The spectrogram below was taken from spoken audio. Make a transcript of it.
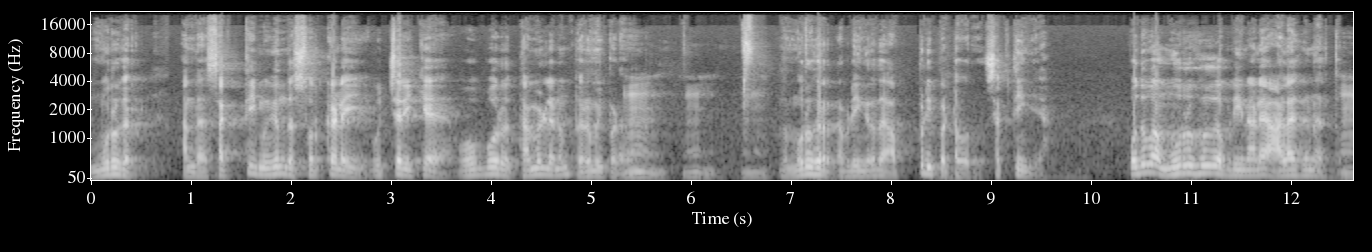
முருகர் அந்த சக்தி மிகுந்த சொற்களை உச்சரிக்க ஒவ்வொரு தமிழனும் ம் இந்த முருகர் அப்படிங்கிறது அப்படிப்பட்ட ஒரு சக்திங்கய்யா. பொதுவாக முருகு அப்படின்னாலே அழகுன்னு அர்த்தம்.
